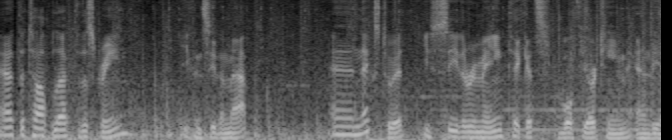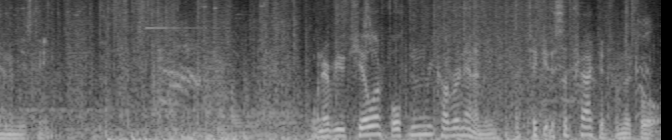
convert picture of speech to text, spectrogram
At the top left of the screen, you can see the map, and next to it, you see the remaining tickets for both your team and the enemy's team. Whenever you kill or Fulton recover an enemy, a ticket is subtracted from their total.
